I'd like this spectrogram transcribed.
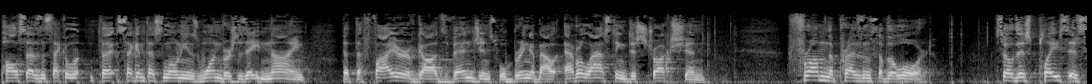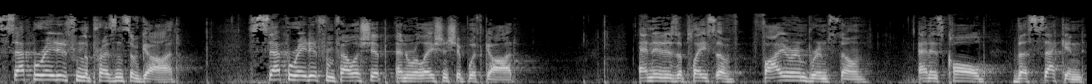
Paul says in 2 Thessalonians 1 verses 8 and 9 that the fire of God's vengeance will bring about everlasting destruction from the presence of the Lord. So this place is separated from the presence of God, separated from fellowship and relationship with God, and it is a place of fire and brimstone, and is called the second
